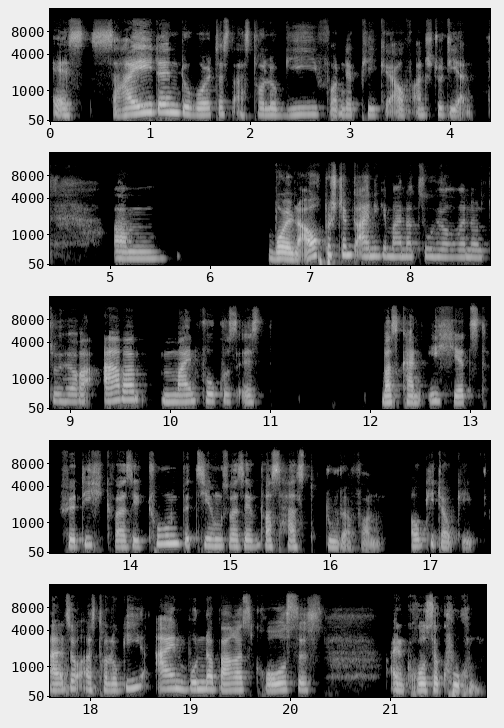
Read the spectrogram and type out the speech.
es sei denn, du wolltest Astrologie von der Pike auf an studieren. Ähm, wollen auch bestimmt einige meiner Zuhörerinnen und Zuhörer, aber mein Fokus ist was kann ich jetzt für dich quasi tun, beziehungsweise was hast du davon? Okidoki. Also Astrologie, ein wunderbares, großes, ein großer Kuchen.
